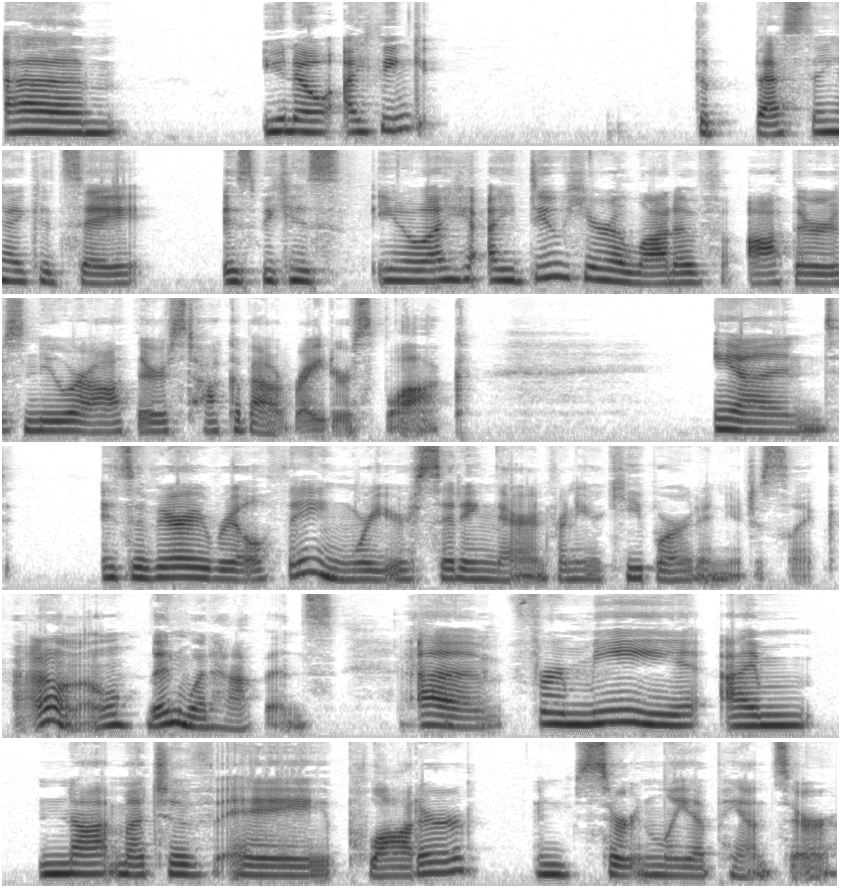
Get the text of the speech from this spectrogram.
Um, you know, I think the best thing I could say is because, you know, I, I do hear a lot of authors, newer authors, talk about writer's block. And it's a very real thing where you're sitting there in front of your keyboard and you're just like, I don't know, then what happens? Um, for me, I'm not much of a plotter. I'm certainly a pantser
